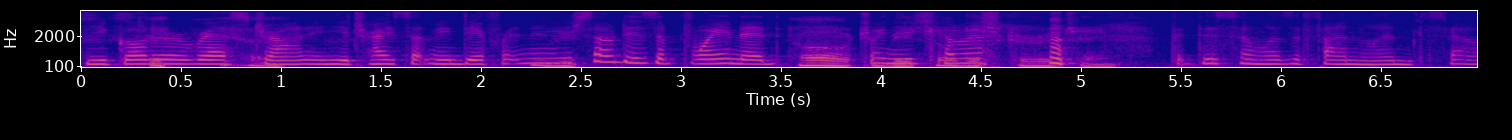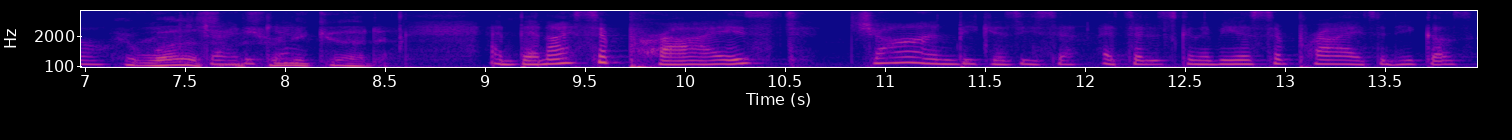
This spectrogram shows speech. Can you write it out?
And you go to a restaurant and you try something different, and then you're so disappointed. Oh, it can be so discouraging. But this one was a fun one, so It was. it was really good. And then I surprised John because he said, I said it's going to be a surprise. And he goes,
